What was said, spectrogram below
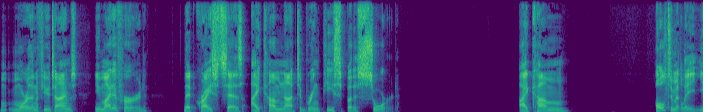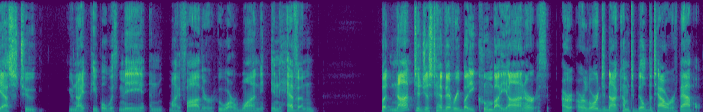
more than a few times, you might have heard that Christ says, "I come not to bring peace but a sword." I come ultimately, yes, to unite people with me and my Father who are one in heaven, but not to just have everybody kumbaya on earth. Our, our Lord did not come to build the Tower of Babel.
